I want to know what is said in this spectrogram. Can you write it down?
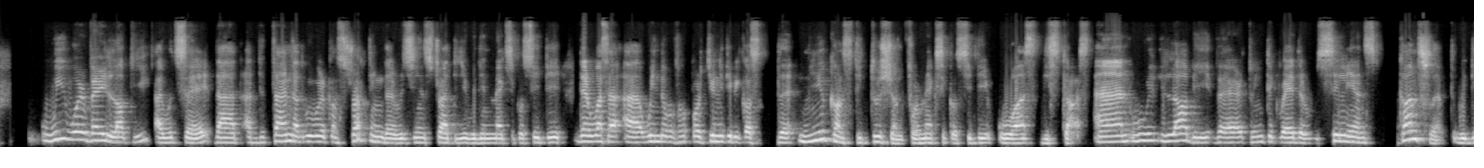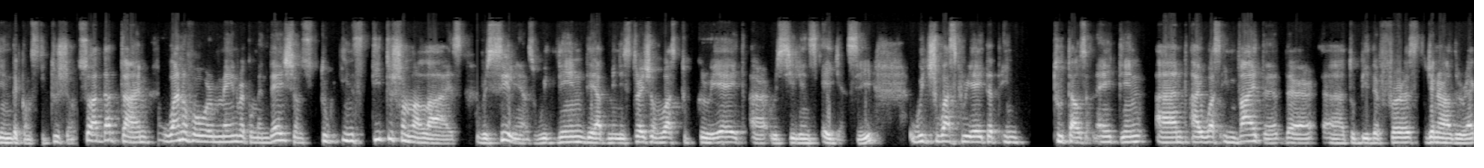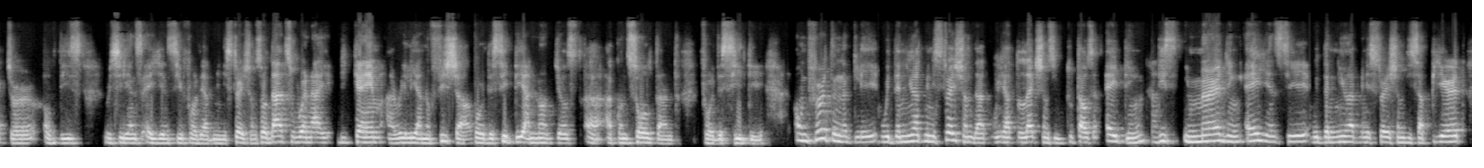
we were very lucky, I would say, that at the time that we were constructing the resilience strategy within Mexico City, there was a, a, window of opportunity because the new constitution for Mexico City was discussed. And we lobbied there to integrate the resilience concept within the constitution. So at that time, one of our main recommendations to institutionalize resilience within the administration was to create a resilience agency, which was created in 2018, and I was invited there uh, to be the first general director of this resilience agency for the administration. So that's when I became a, really an official for the city and not just a, a consultant for the city. Unfortunately, with the new administration that we had elections in 2018, this emerging agency with the new administration disappeared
